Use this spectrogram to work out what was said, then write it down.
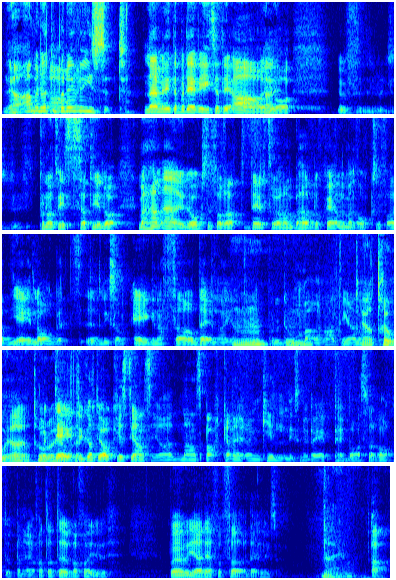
Ja, men inte på det viset. Nej, men inte på det viset. Det är arg Nej. och på något vis ser till och, Men han är ju det också för att, dels tror jag han behöver det själv, men också för att ge laget eh, liksom egna fördelar gentemot både domaren och allting annat. Jag tror jag. Jag tror Men det rätt. tycker inte jag och Christiansen gör när han sparkar ner en kille liksom i BP bara så rakt upp och ner. Jag fattar inte varför... Vad gör det för fördel liksom? Nej. Ja,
